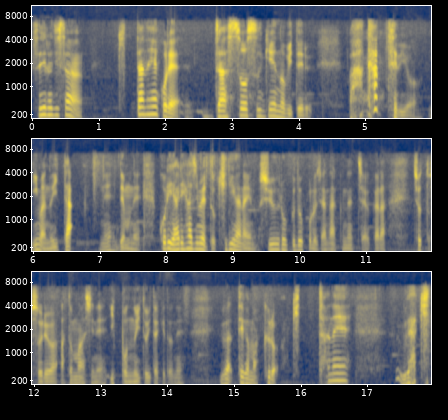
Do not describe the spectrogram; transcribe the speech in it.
セイラジさん。切ったね、これ。雑草すげえ伸びてる。わかってるよ。今抜いた。ね、でもね、これやり始めるとキリがないの。収録どころじゃなくなっちゃうから、ちょっとそれは後回しね、一本抜いといたけどね。うわ、手が真っ黒。切ったね。うわ、切っ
